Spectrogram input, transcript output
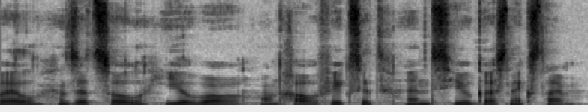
Well, that's all, you were on how to fix it and see you guys next time.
